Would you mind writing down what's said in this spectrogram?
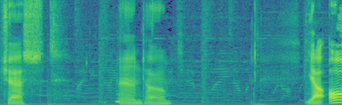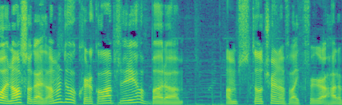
chest, and um, yeah. Oh, and also guys, I'm gonna do a critical ops video, but um, I'm still trying to like figure out how to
